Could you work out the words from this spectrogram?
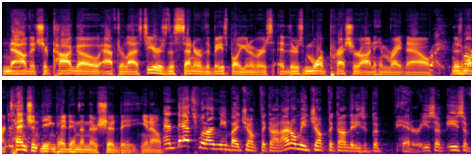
now that Chicago, after last year, is the center of the baseball universe, uh, there's more pressure on him right now. Right. And there's Well, more this- attention being paid to him than there should be. You know. And that's what I mean by jump the gun. I don't mean jump the gun that he's a good hitter. He's a he's a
